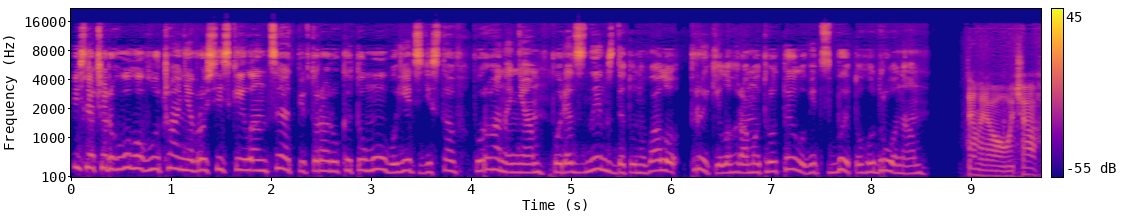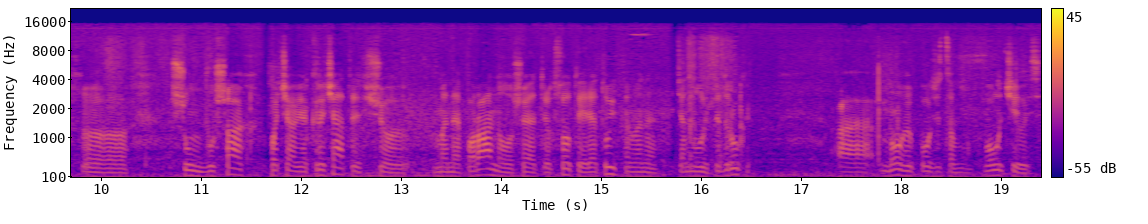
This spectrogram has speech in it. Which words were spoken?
Після чергового влучання в російський ланцет півтора роки тому боєць дістав поранення. Поряд з ним здетонувало три кілограми тротилу від збитого дрона. Темрява в очах, е, шум в ушах. Почав я кричати, що мене поранило, що я трьохсотий, рятуйте мене. Тягнули під руки, а ноги, виходить, волочилися.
